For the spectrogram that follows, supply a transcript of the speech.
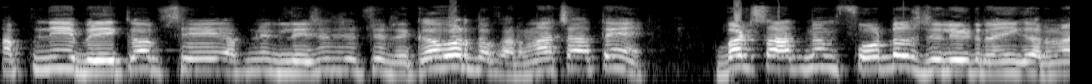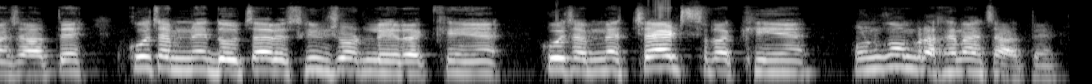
अपने ब्रेकअप से अपने रिलेशनशिप से रिकवर तो करना चाहते हैं बट साथ में हम फ़ोटोज़ डिलीट नहीं करना चाहते। कुछ हमने दो चार स्क्रीनशॉट ले रखे हैं कुछ हमने चैट्स रखी हैं उनको हम रखना चाहते हैं।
